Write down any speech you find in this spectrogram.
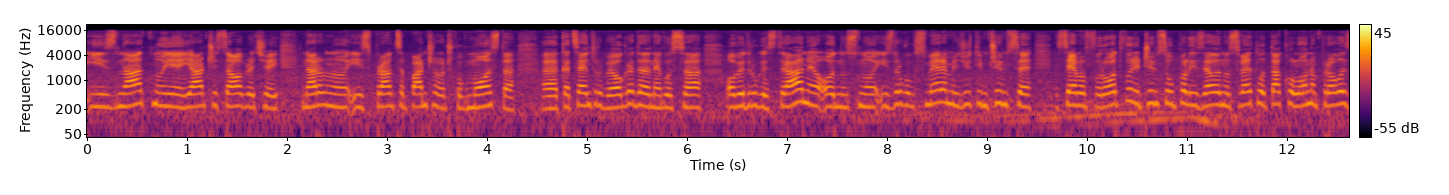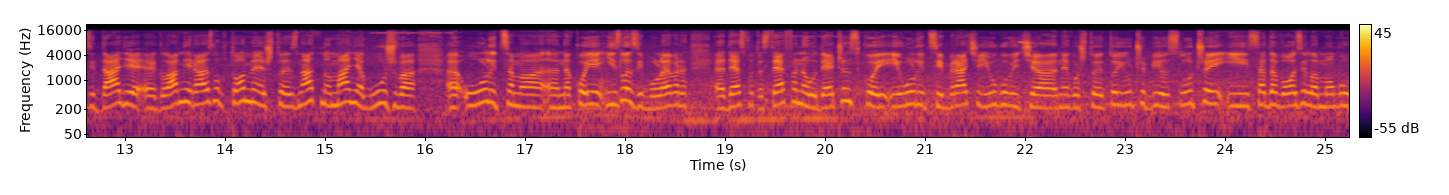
i znatno je jači saobraćaj, naravno iz pravca Pančevačkog mosta ka centru Beograda nego sa ove druge strane, odnosno iz drugog smera. Međutim, čim se semafor semafor otvori, čim se upali zeleno svetlo, ta kolona prolazi dalje. E, glavni razlog tome je što je znatno manja gužva e, u ulicama e, na koje izlazi bulevar Despota Stefana u Dečanskoj i ulici Braća Jugovića nego što je to juče bio slučaj i sada vozila mogu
